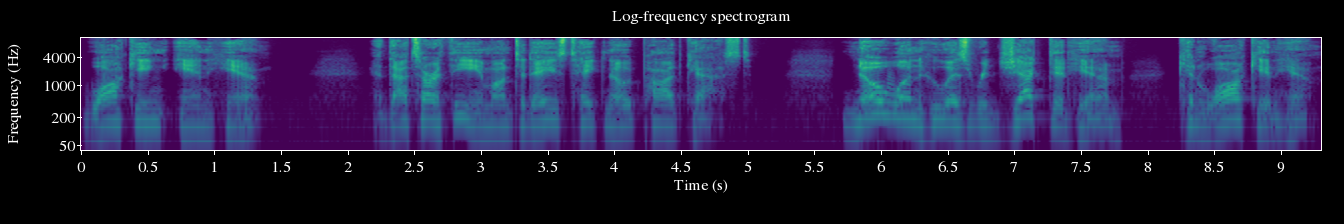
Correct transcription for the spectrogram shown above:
walking in Him. And that's our theme on today's Take Note podcast. No one who has rejected Him can walk in Him.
